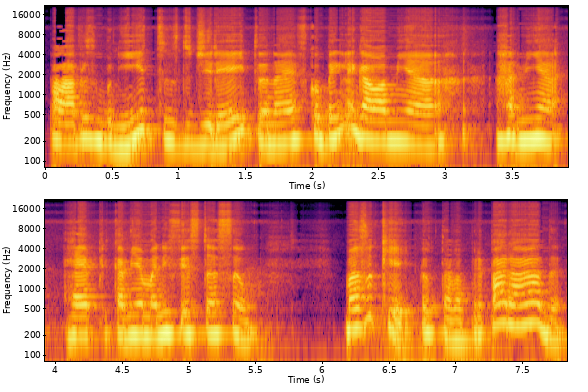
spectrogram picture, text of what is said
palavras bonitas do direito, né? Ficou bem legal a minha, a minha réplica, a minha manifestação. Mas o que? Eu estava preparada.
